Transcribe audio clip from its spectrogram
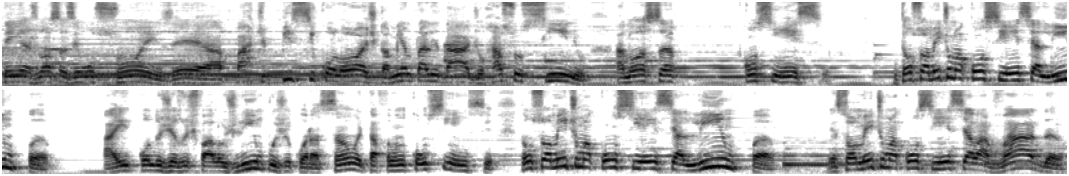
tem as nossas emoções, é a parte psicológica, a mentalidade, o raciocínio, a nossa consciência. Então, somente uma consciência limpa Aí, quando Jesus fala os limpos de coração, ele está falando consciência. Então, somente uma consciência limpa, é somente uma consciência lavada,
